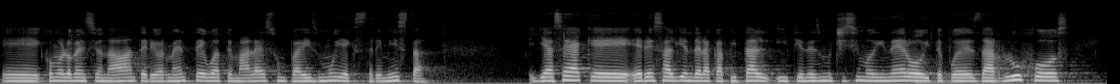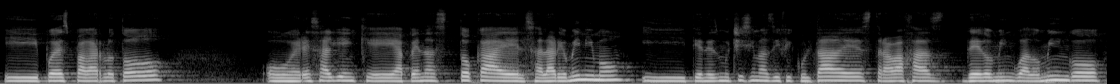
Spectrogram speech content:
eh, como lo mencionaba anteriormente, Guatemala es un país muy extremista. Ya sea que eres alguien de la capital y tienes muchísimo dinero y te puedes dar lujos y puedes pagarlo todo, o eres alguien que apenas toca el salario mínimo y tienes muchísimas dificultades, trabajas de domingo a domingo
